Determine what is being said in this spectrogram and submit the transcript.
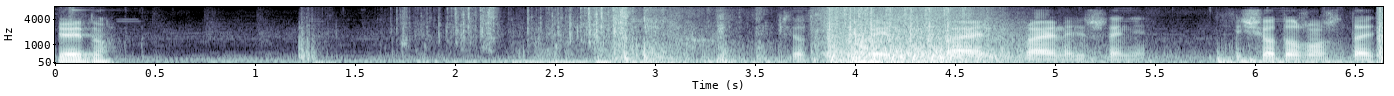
Я иду. Все, правильно, правильное решение. Еще должен ждать.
